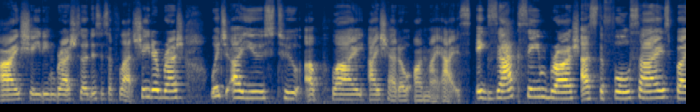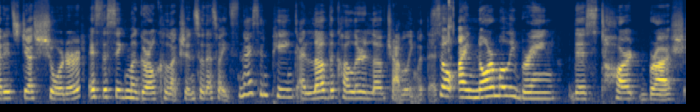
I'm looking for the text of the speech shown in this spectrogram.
eye shading brush. So this is a flat shader brush which I use to apply eyeshadow on my eyes. Exact same brush as the full size, but it's just shorter. It's the Sigma Girl collection, so that's why it's nice and pink. I love the color, love traveling with this. So I normally bring this Tarte brush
